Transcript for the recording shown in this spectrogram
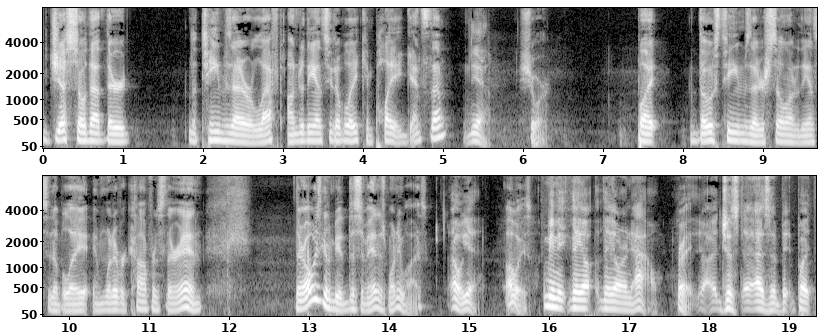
just so that they're the teams that are left under the NCAA can play against them. Yeah. Sure. But those teams that are still under the NCAA and whatever conference they're in, they're always going to be at a disadvantage money wise. Oh yeah. Always. I mean, they they are, they are now, Right. Uh, just as a bit, but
